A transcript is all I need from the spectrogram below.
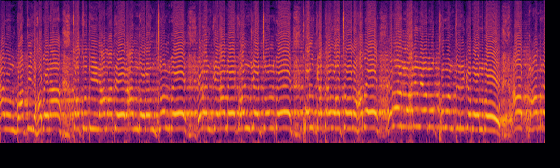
কানুন বাতিল হবে না ততদিন আমাদের আন্দোলন চলবে এবং গ্রামে গঞ্জে চলবে কলকাতাও অচল হবে এবং মাননীয় মুখ্যমন্ত্রীকে বলব আপ- আমরা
